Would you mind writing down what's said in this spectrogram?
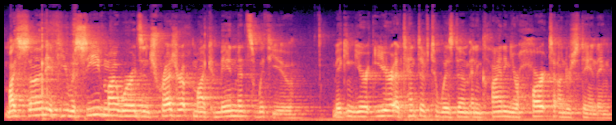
My son, if you receive my words and treasure up my commandments with you, making your ear attentive to wisdom and inclining your heart to understanding,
